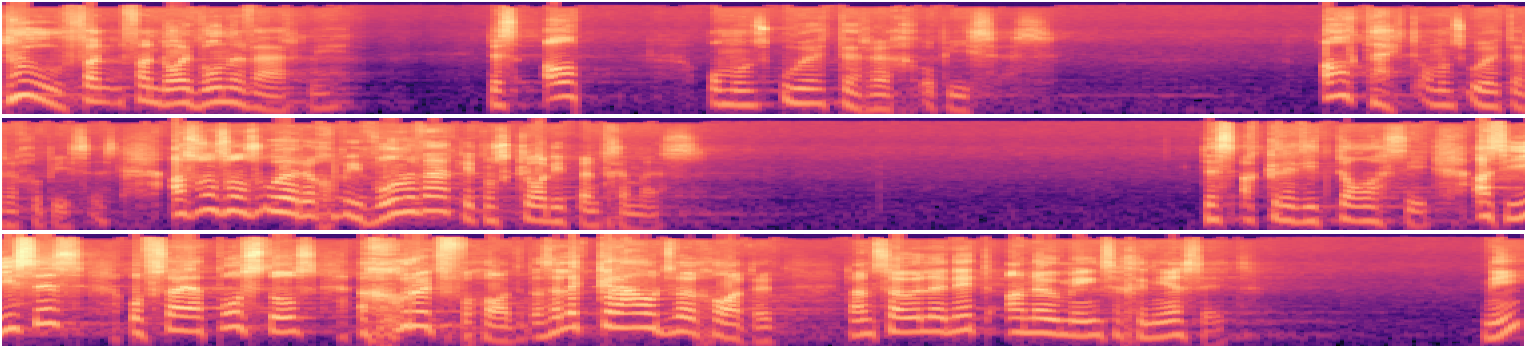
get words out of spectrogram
doel van van daai wonderwerk nie. Dis al om ons oë te rig op Jesus. Altyd om ons oë te rig op Jesus. As ons ons oë rig op die wonderwerk, het ons klaar die punt gemis. Dis akkreditasie. As Jesus of sy apostels 'n groot vergaat het, as hulle crowd wou gehad het, dan sou hulle net aanhou mense genees het. Nie?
